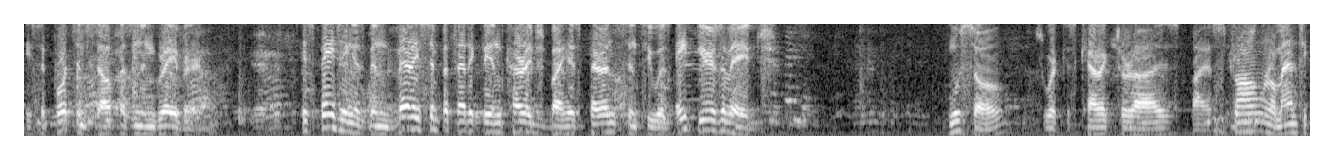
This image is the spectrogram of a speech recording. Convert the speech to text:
He supports himself as an engraver. His painting has been very sympathetically encouraged by his parents since he was eight years of age. Mousseau, whose work is characterized by a strong romantic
